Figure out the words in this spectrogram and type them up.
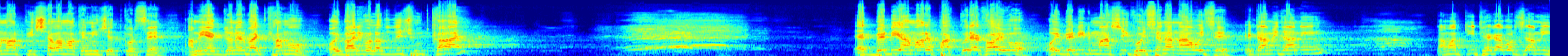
আমার পিসাব আমাকে নিষেধ করছে। আমি একজনের বাইত খামো, ওই বাড়িওয়ালা যদি সুদ খায়? এক বেডি আমারে পাক করে খাওয়াইব, ওই বেডির মাসিক হইছে না না হইছে, এটা আমি জানি। আমার কি ঠেকা পড়ছে আমি?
